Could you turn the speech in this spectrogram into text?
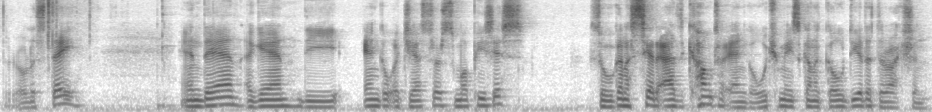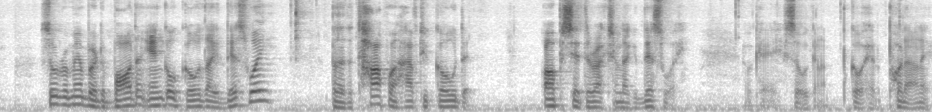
the roller stay. And then again the angle adjuster small pieces. So we're gonna set as counter angle which means gonna go the other direction. So remember the bottom angle goes like this way but the top one have to go the opposite direction like this way okay so we're gonna go ahead and put on it.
